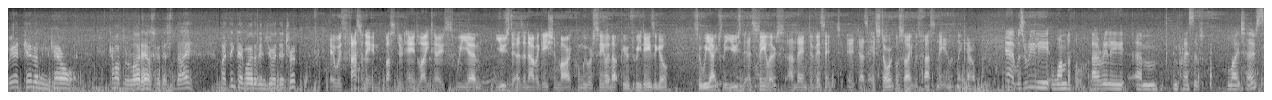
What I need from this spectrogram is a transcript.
We had Kevin and Carol come up to the lighthouse with us today. I think they might have enjoyed their trip. It was fascinating, Bustard Head Lighthouse. We um, used it as a navigation mark when we were sailing up here three days ago. So we actually used it as sailors, and then to visit it as a historical site was fascinating, wasn't it, Carol? Yeah, it was really wonderful. A really um, impressive lighthouse,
